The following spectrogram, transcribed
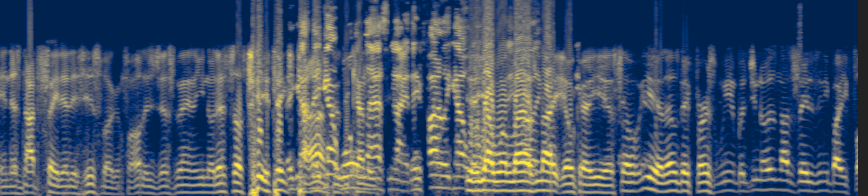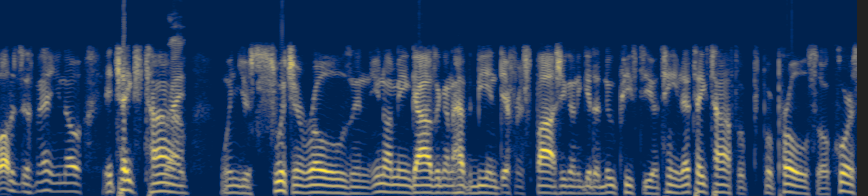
And that's not to say that it's his fucking fault. It's just man, you know, that's stuff it takes they got, time. They got one kinda, last night. They finally got yeah, one. they got one they last night. Okay, yeah. So yeah, that was their first win. But you know, it's not to say it's anybody's fault. It's just man, you know, it takes time Right. when you're switching roles, and you know, what I mean, guys are gonna have to be in different spots. You're gonna get a new piece to your team. That takes time for for pros. So of course,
